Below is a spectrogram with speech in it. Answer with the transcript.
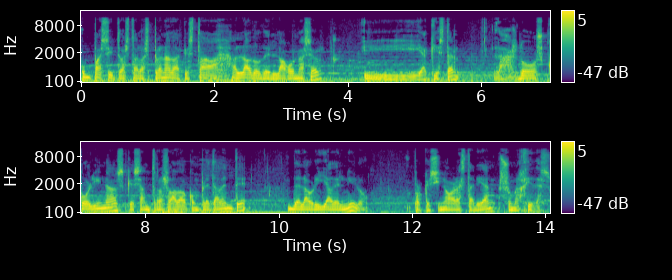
Un pasito hasta la esplanada que está al lado del lago Nasser. Y aquí están las dos colinas que se han trasladado completamente de la orilla del Nilo. Porque si no ahora estarían sumergidas.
